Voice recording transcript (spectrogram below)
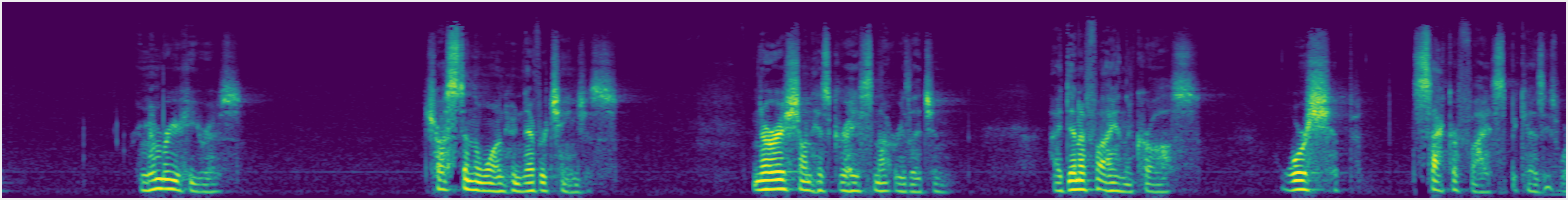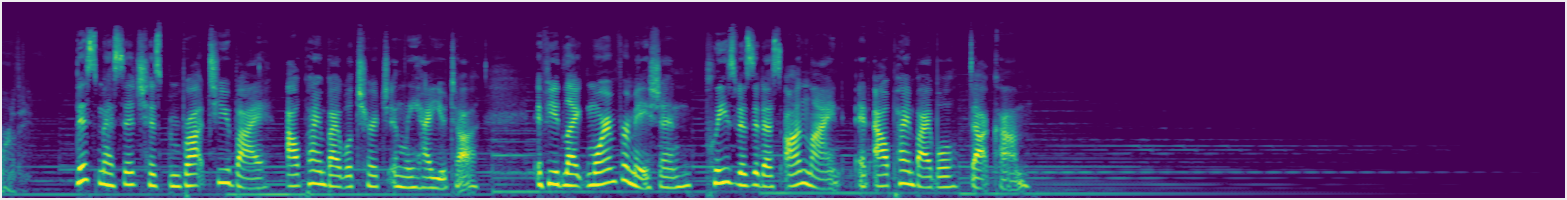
Remember your heroes. Trust in the one who never changes. Nourish on his grace, not religion. Identify in the cross. Worship, sacrifice because he's worthy. This message has been brought to you by Alpine Bible Church in Lehi, Utah. If you'd like more information, please visit us online at alpinebible.com.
